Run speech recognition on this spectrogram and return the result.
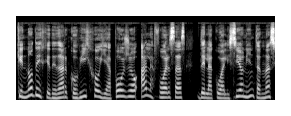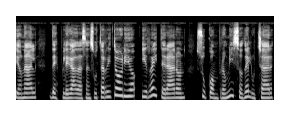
que no deje de dar cobijo y apoyo a las fuerzas de la coalición internacional desplegadas en su territorio y reiteraron su compromiso de luchar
